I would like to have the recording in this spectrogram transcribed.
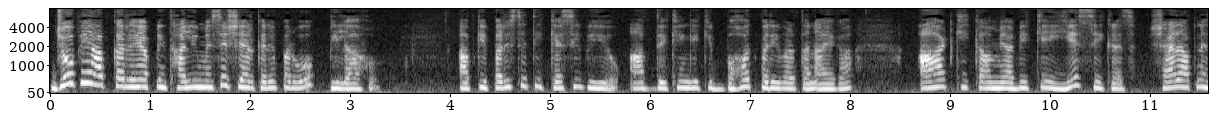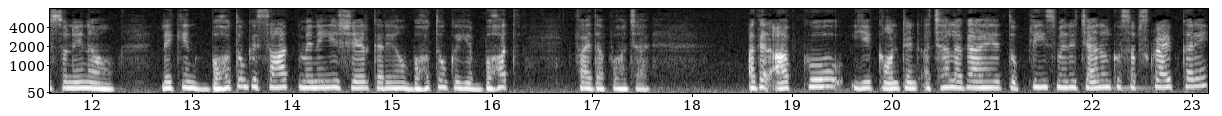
जो भी आप कर रहे हैं अपनी थाली में से शेयर करें, पर वो पीला हो। आपकी परिस्थिति कैसी भी हो, आप देखेंगे कि बहुत परिवर्तन आएगा। आर्ट की कामयाबी के ये सीक्रेट्स शायद आपने सुने ना हो, लेकिन बहुतों के साथ मैंने ये शेयर करे हों, बहुतों को ये बहुत फ़ायदा पहुँचा है। अगर आपको ये कंटेंट अच्छा लगा है तो प्लीज़ मेरे चैनल को सब्सक्राइब करें।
